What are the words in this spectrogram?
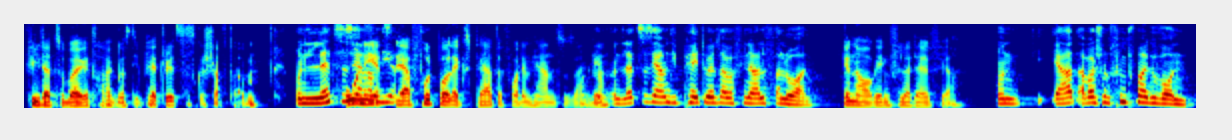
viel dazu beigetragen, dass die Patriots das geschafft haben. und letztes Ohne Jahr haben jetzt die, der Football-Experte vor dem Herrn zu sein. okay, Ne? und letztes Jahr haben die Patriots aber Finale verloren. Genau, gegen Philadelphia. Und er hat aber schon fünfmal gewonnen.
